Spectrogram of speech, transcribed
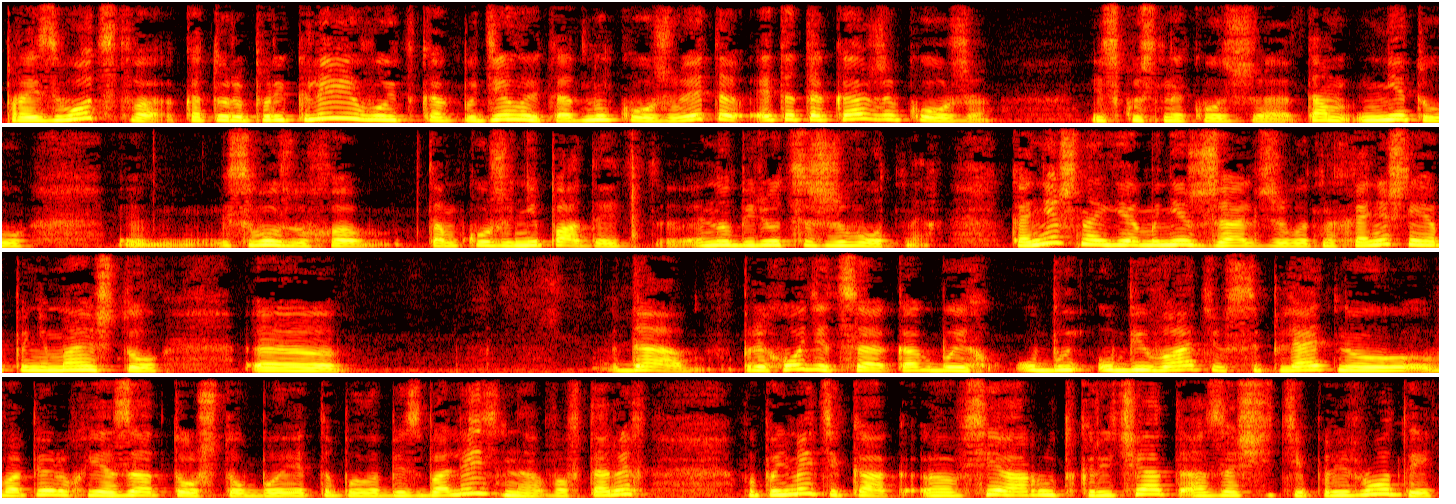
производства, которые приклеивают, как бы делают одну кожу. Это, это такая же кожа искусственная кожа. Там нету э, с воздуха, там кожа не падает, оно берется животных. Конечно, я, мне жаль животных, конечно, я понимаю, что э, да, приходится как бы их уби- убивать, усыплять. Но, во-первых, я за то, чтобы это было безболезненно. Во-вторых, вы понимаете как? Э, все орут, кричат о защите природы.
